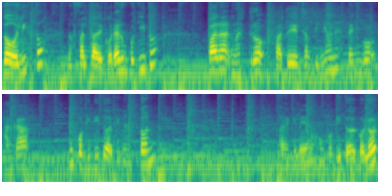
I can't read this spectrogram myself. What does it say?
Todo listo, nos falta decorar un poquito. Para nuestro paté de champiñones tengo acá un poquitito de pimentón, para que le demos un poquito de color.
